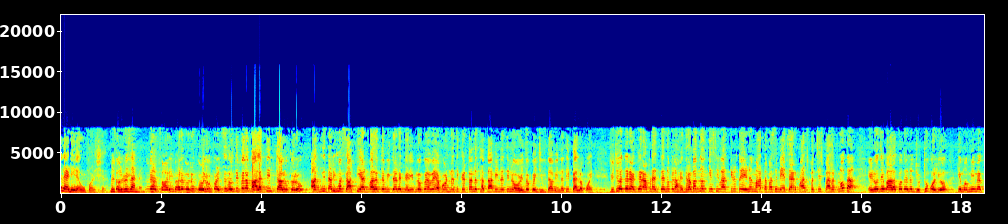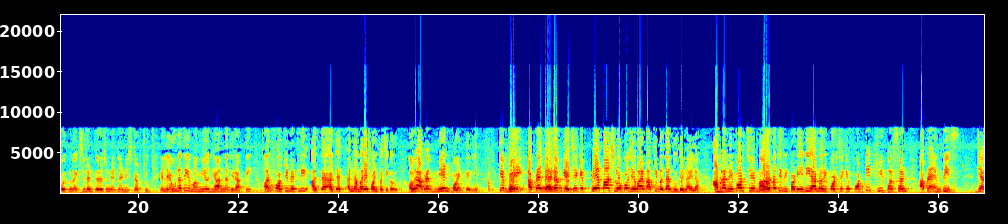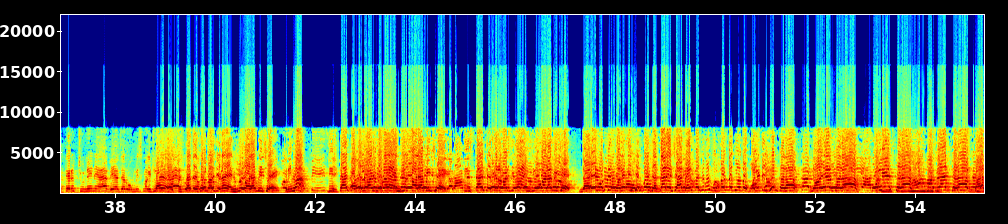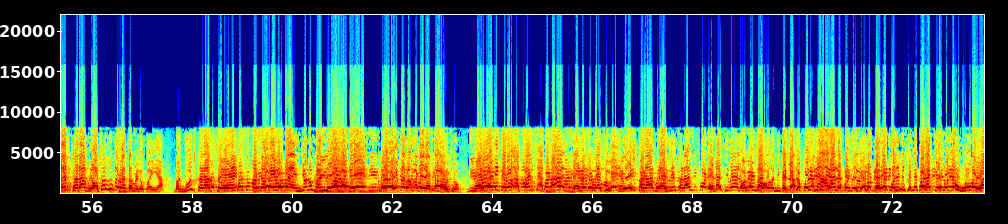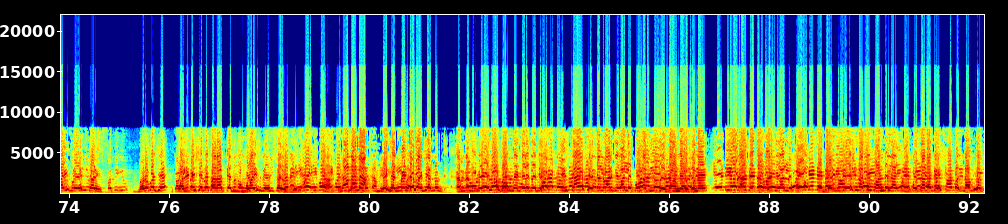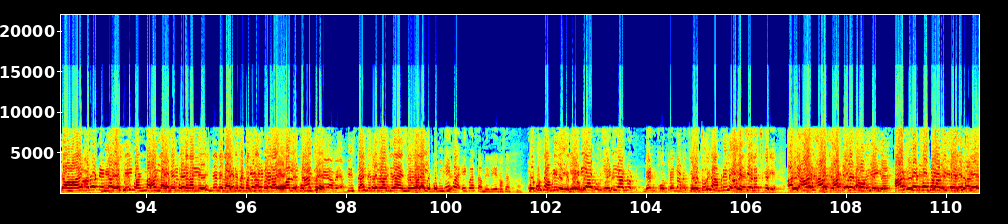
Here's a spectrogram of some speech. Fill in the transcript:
માટે રેડી રહેવું પડશે. બિલકુલ રુઝાનબેન સોરી મારે બધું બોલવું પડશે. સૌથી પહેલા બાળકથી જ ચાલુ કરું. આજની તારીખમાં સાતથી આઠ બાળક તો બિચારા ગરીબ લોકો હવે એફોર્ડ નથી કરતા ને થતા બી નથી ને હોય તો કોઈ જીવતા બી નથી. પહેલો પોઈન્ટ બીજું અત્યારે અગર આપણે અત્યારનો પેલા હૈદરાબાદનો કેસની વાત કરીએ તો એને માતા પાસે બે ચાર પાંચ પચીસ બાળક નહોતા. એનો જે બાળક હતો એને જુઠ્ઠું બોલ્યો કે મમ્મી મેં કોઈકનું એક્સિડન્ટ કર્યો છું ને એટલે ડિસ્ટર્બ છું. એટલે એવું નથી કે મમ્મીઓ ધ્યાન નથી રાખતી. અનફોર્ચ્યુનેટલી નંબર એ પોઈન્ટ પછી કરું. હવે આપણે મેઇન પોઈન્ટ કરીએ કે ભાઈ આપણે મેડમ કે છે કે બે પાંચ લોકો જેવા બાકી બધા દૂધે નાયલા. આપણા રિપોર્ટ છે મારો નથી રિપોર્ટ એડીઆર નો રિપોર્ટ છે કે ફોર્ટી થ્રી આપણા એમપીસ જે અત્યારે ચૂંટણીને આયા બે હજાર ઓગણીસમાં એટલા તિસ્તા જેસલવાડ જેવા એનજીઓ વાળા બી છે. પ્રીમા તિસ્તા જેસલવાડ જેવા એનજીઓ વાળા બી છે. તિસ્તા જેસલવાડ જેવા એનજીઓ વાળા બી છે. દરેક વખતે પોલિટિશિયન પર જતા રહે છે. આ બેન પાસે કોઈ મુદ્દો જ નથી હોતો. પોલિટિશિયન ખરાબ લોયર ખરાબ પોલીસ ખરાબ ગુજરાત ખરાબ ભારત ખરાબ રહો છો શું કરવા તમે લોકો અહીંયા? બધું જ ખરાબ છે. તમે લોકો એનજીઓ નું ફંડ લેવા માટે કરવા માટે રહેતા હો છો. મહેરબાની આખા આખા બેનર પર બેસીને દેશ ખરાબ રાજ્ય ખરાબ એના સિવાય લોકો કોઈ વાતો નથી કરતા. અને આવા લોકો જોઈએ અને દરેક પોલિટિશિયન ને ખરાબ કહેશો તો હું વોઇસ રેઝ કરીશ. પતી ગયું બરોબર છે? પોલિટિશિયન ને ખરાબ કહેશો તો હું વોઇસ રેઝ કરીશ હવે એક વાર- એક વાર- એક વાર ના ના ના. એ જજમેન્ટલ હોય છે એમનું એમના નિવેદનો જજમેન્ટલ જ હોય છે. તિસ્તા સેતલવાર જેવા લોકો નથી જોતા અમને લોકોને. સેતલવાર જેવા લોકો વિદેશમાંથી ફંડ લાવીને પોતાના દેશમાં બદનામ કરતા હોય. ફંડમાંથી લાવીને પોતાના દેશને અને રાજ્યને બદનામ કરતા એવા લોકો બી છે. તિસ્તા સેતલવાર જેવા એનજીઓ વાળા લોકો બી છે. એક વાર એક વાર સાંભળી લઈએ રુઝાન ખોટું સાંભળી લઈએ બરોબર. નું- નો બેન ખોટું ખોટું સાંભળી લઈએ. આપણે challenge કરીએ. આજે આ સાંભળી લઈએ. પર આપણે કરીએ.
